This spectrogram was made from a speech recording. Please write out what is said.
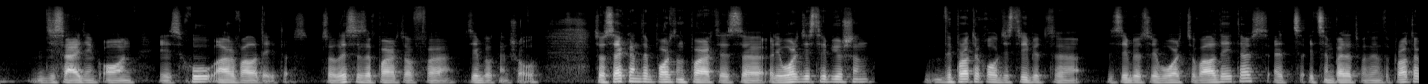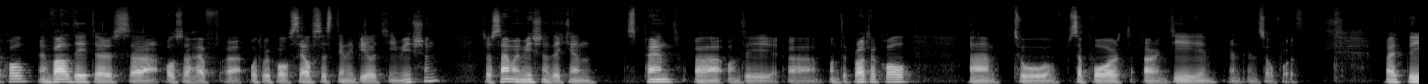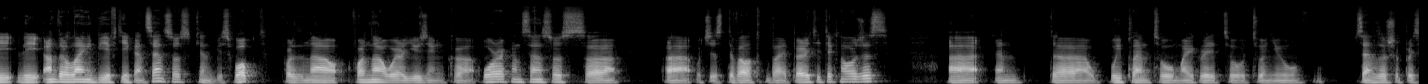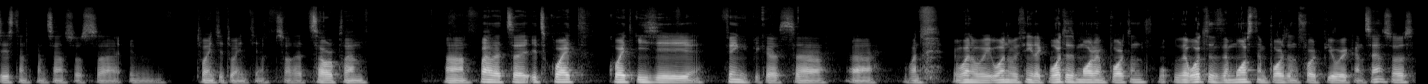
deciding on is who are validators. So this is a part of uh, Sybil control. So second important part is reward distribution the protocol distributes uh, distributes reward to validators. It's, it's embedded within the protocol, and validators uh, also have uh, what we call self-sustainability emission. So some emission they can spend uh, on the uh, on the protocol um, to support R&D and, and so forth. Right, the, the underlying BFT consensus can be swapped. For the now, for now, we're using uh, Aura consensus, which is developed by Parity Technologies, and uh, we plan to migrate to, to a new censorship resistant consensus uh, in 2020. So that's our plan. Uh, well, it's it's quite quite easy thing because uh, uh, when when we when we think like what is more important, what is the most important for pure consensus,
